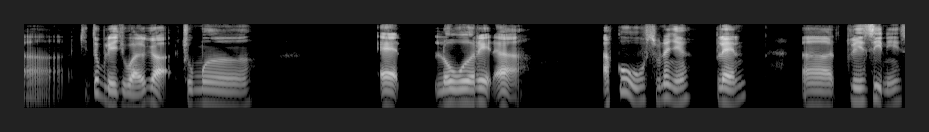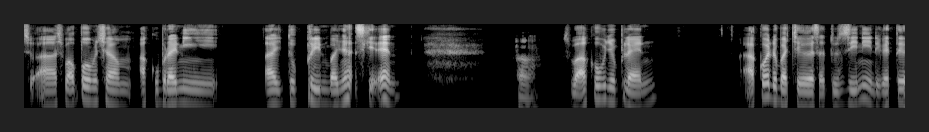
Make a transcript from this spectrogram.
Uh, kita boleh jual juga. Cuma at lower rate lah. Aku sebenarnya plan uh, zin ni uh, sebab apa macam aku berani uh, itu print banyak sikit kan. Uh. Sebab aku punya plan aku ada baca satu zin ni dia kata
